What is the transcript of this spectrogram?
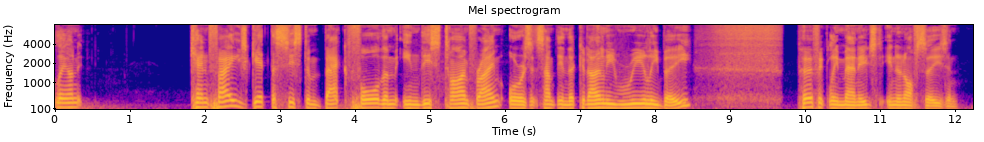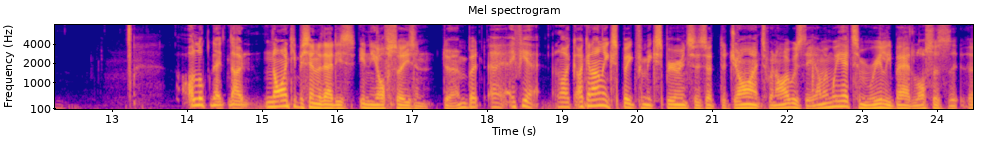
Leon can Fags get the system back for them in this time frame, or is it something that could only really be perfectly managed in an off season? Oh, look, no, ninety percent of that is in the off season, Derm. But uh, if you like, I can only speak from experiences at the Giants when I was there. I mean, we had some really bad losses, uh,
